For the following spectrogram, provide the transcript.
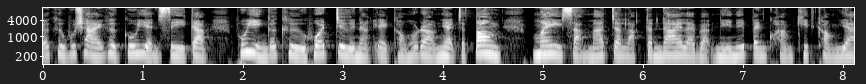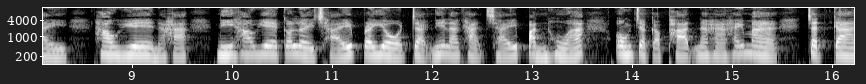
ก็คือผู้ชายคือกู้เหยียนซีกับ ผู้หญิงก็คือหัวจือนางเอกของพวกเราเนี่ยจะต้องไม่สามารถจะรักกันได้อะไรแบบนี้นี่เป็นความคิดของยายฮาวเย่นะคะนี่ฮาวเย่ก็เลยใช้ประโยชน์จากนี่แหละค่ะใช้ปั่นหัวองค์จักรพรรดินะคะให้มาจัดการ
